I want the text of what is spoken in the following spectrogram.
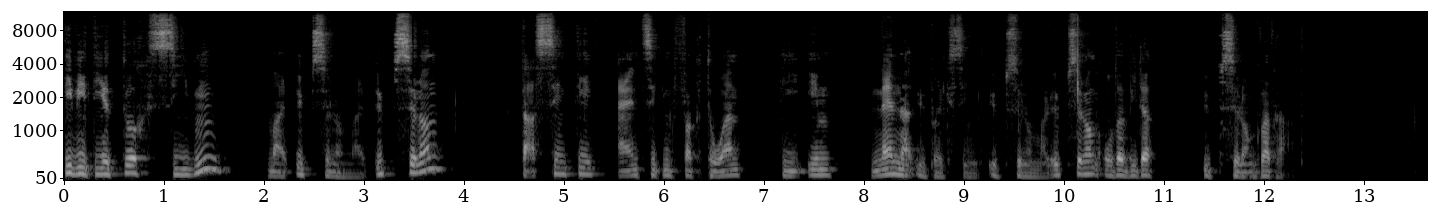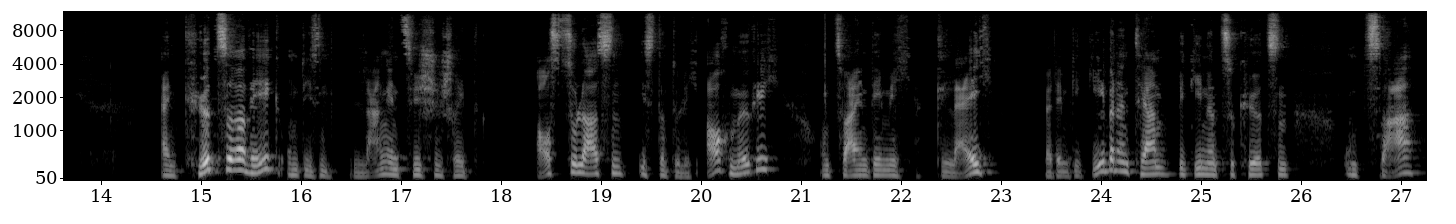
dividiert durch 7 mal y mal y. Das sind die einzigen Faktoren, die im Nenner übrig sind. y mal y oder wieder y Quadrat. Ein kürzerer Weg, um diesen langen Zwischenschritt auszulassen, ist natürlich auch möglich. Und zwar indem ich gleich bei dem gegebenen Term beginne zu kürzen. Und zwar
